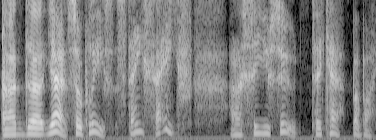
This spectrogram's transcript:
And uh, yeah, so please stay safe. And I see you soon. Take care. Bye bye.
